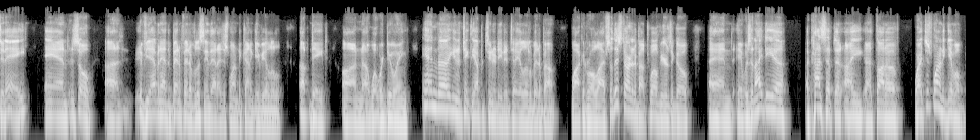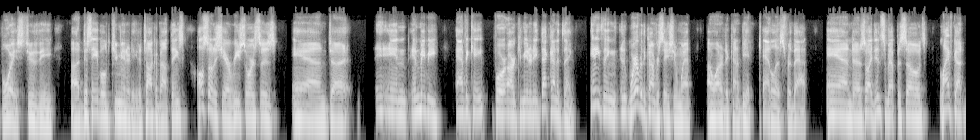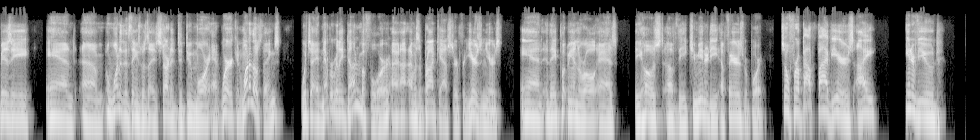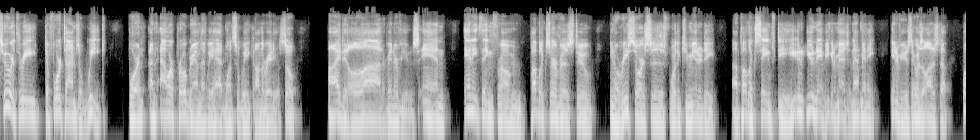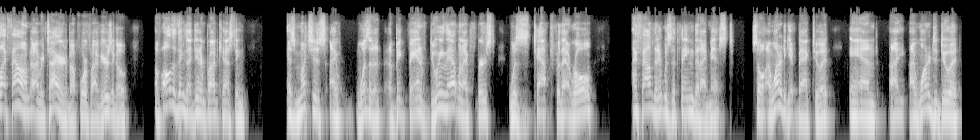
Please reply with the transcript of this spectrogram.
today. And so, uh, if you haven't had the benefit of listening to that, I just wanted to kind of give you a little update on uh, what we're doing and, uh, you know, take the opportunity to tell you a little bit about Walk and Roll Live. So, this started about 12 years ago, and it was an idea, a concept that I uh, thought of where I just wanted to give a voice to the uh, disabled community to talk about things, also to share resources and, uh, and, and maybe advocate for our community, that kind of thing. Anything wherever the conversation went i wanted to kind of be a catalyst for that. And uh, so i did some episodes. Life got busy and um, one of the things was i started to do more at work. And one of those things which i had never really done before i, I was a broadcaster for years and years. And they put me in the role as the host of the community affairs report. So for about five years i interviewed two or three to four times a week for an, an hour program that we had once a week on the radio. So I did a lot of interviews. And anything from public service to, you know, resources for the community, uh, public safety, you, you name it. You can imagine that many interviews. There was a lot of stuff. Well, I found I retired about four or five years ago. Of all the things I did in broadcasting, as much as I wasn't a, a big fan of doing that when I first was tapped for that role, I found that it was the thing that I missed. So I wanted to get back to it, and I I wanted to do it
